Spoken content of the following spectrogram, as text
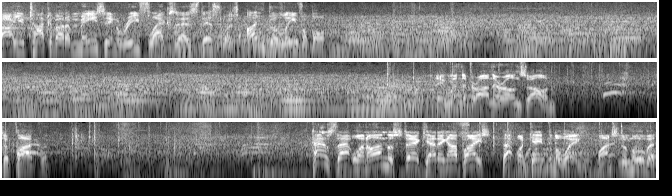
Oh, you talk about amazing reflexes. This was unbelievable. Own zone to Potvin. Has that one on the stick heading up ice. That one came from the wing. Wants to move it.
